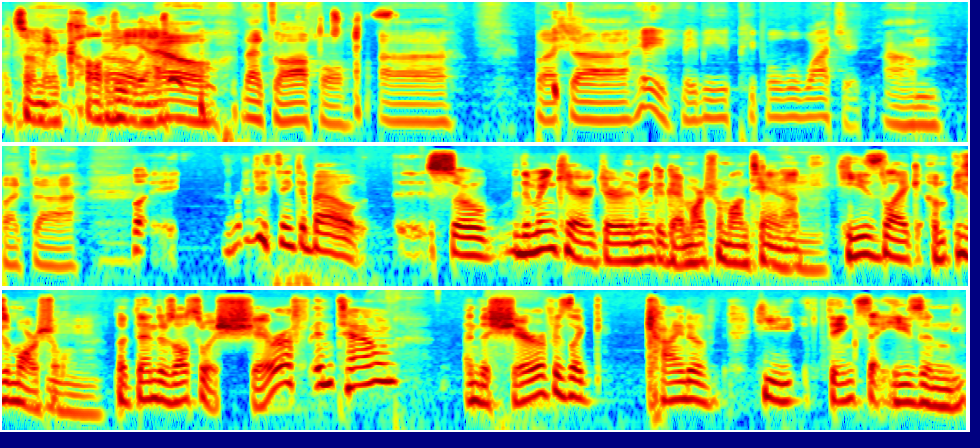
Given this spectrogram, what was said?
That's what I'm gonna call the. Oh uh, no, that's awful. Uh, but uh, hey, maybe people will watch it. Um, but uh, But what did you think about? So the main character, the main good guy, Marshall Montana, Mm. he's like um, he's a marshal, but then there's also a sheriff in town, and the sheriff is like kind of he thinks that he's in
